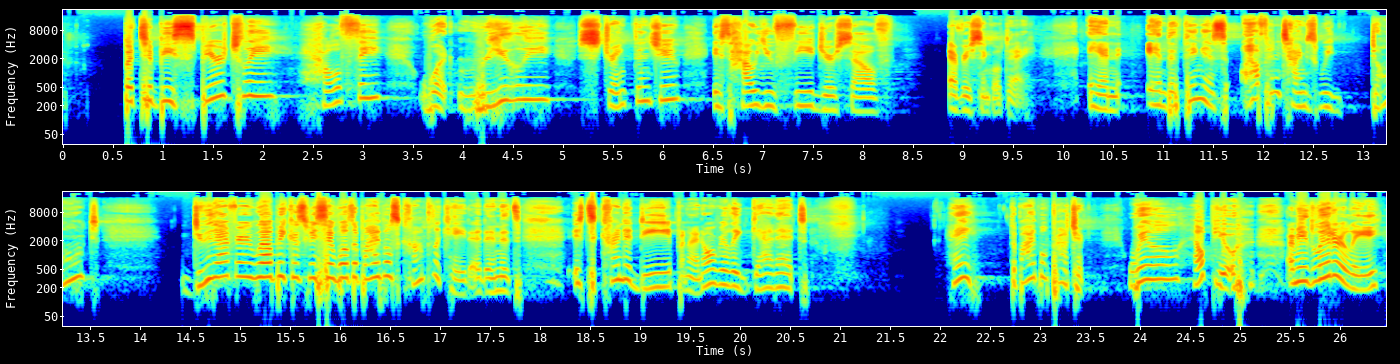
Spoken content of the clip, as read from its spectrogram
but to be spiritually healthy, what really strengthens you is how you feed yourself every single day. And and the thing is, oftentimes we don't do that very well because we say, well, the Bible's complicated and it's it's kind of deep and I don't really get it. Hey, the Bible Project will help you. I mean, literally,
